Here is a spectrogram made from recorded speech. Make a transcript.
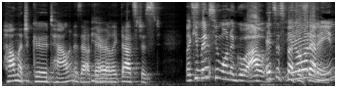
how much good talent is out there. Like that's just Like it makes you want to go out. It's a special. You know what I mean?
